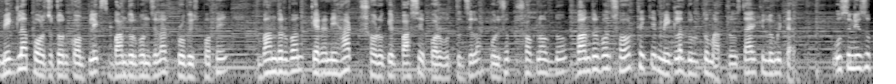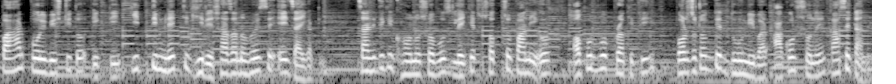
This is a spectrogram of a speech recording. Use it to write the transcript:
মেঘলা পর্যটন কমপ্লেক্স বান্দরবন জেলার প্রবেশ পথে বান্দরবান কেরানীহাট সড়কের পাশে পর্বত জেলা পরিষদ সংলগ্ন বান্দরবন শহর থেকে মেঘলা দূরত্ব মাত্র চার কিলোমিটার। উঁচু নিচু পাহাড় পরিবেষ্টিত একটি কৃত্রিম লেককে ঘিরে সাজানো হয়েছে এই জায়গাটি। চারিদিকে ঘন সবুজ লেকের স্বচ্ছ পানি ও অপূর্ব প্রকৃতি পর্যটকদের দুর্নিবার আকর্ষণে কাছে টানে।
